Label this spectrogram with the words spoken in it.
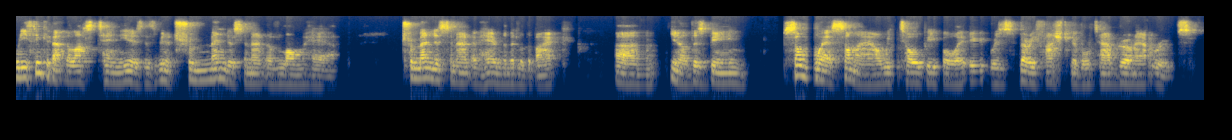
when you think about the last 10 years, there's been a tremendous amount of long hair, tremendous amount of hair in the middle of the back. Um, you know, there's been somewhere, somehow, we told people it was very fashionable to have grown out roots,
